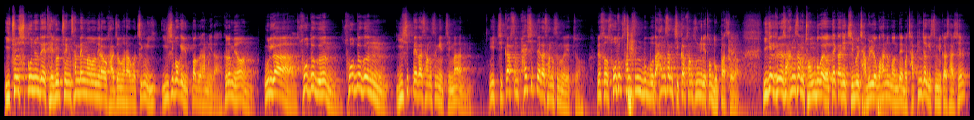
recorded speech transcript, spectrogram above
2019년도에 대졸 초임 300만 원이라고 가정을 하고 지금 20억에 육박을 합니다. 그러면 우리가 소득은 소득은 20배가 상승했지만 이 집값은 80배가 상승을 했죠. 그래서 소득 상승분보다 항상 집값 상승률이 더 높았어요. 이게 그래서 항상 정부가 여태까지 집을 잡으려고 하는 건데 뭐 잡힌 적 있습니까 사실?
